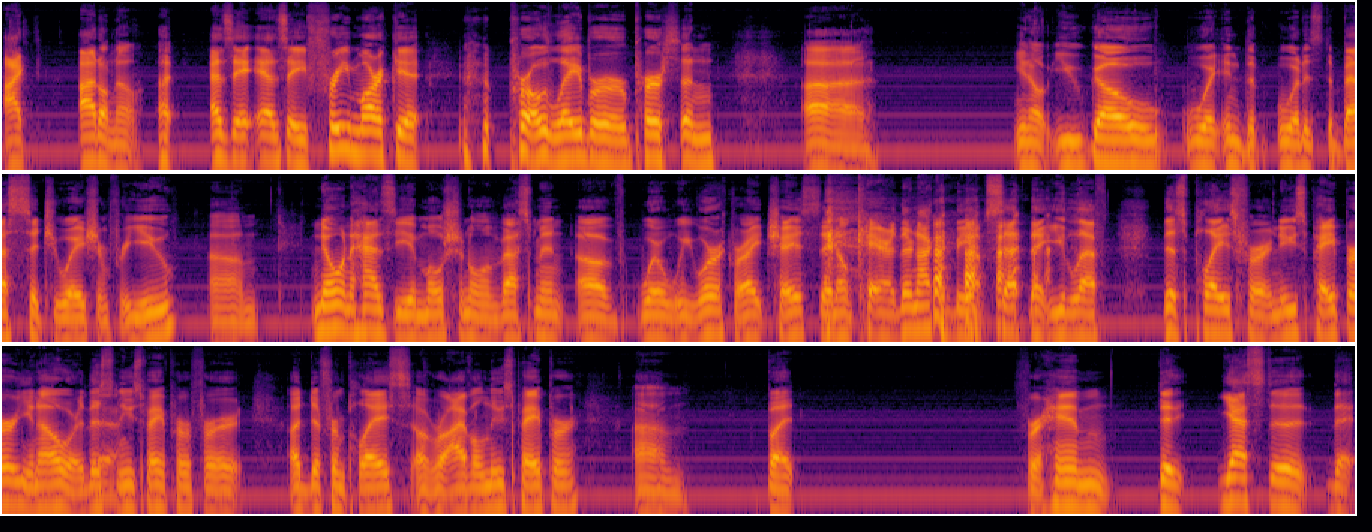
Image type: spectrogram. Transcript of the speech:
I I don't know. As a as a free market pro laborer person, uh, you know, you go what in the what is the best situation for you. Um, no one has the emotional investment of where we work, right, Chase? They don't care. They're not going to be upset that you left this place for a newspaper, you know, or this Yeah. newspaper for a different place, a rival newspaper. Um, but for him, the yes, the the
